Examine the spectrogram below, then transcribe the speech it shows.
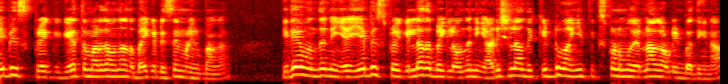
ஏபிஎஸ் பிரேக்கு ஏற்ற மாதிரி தான் வந்து அந்த பைக்கை டிசைன் பண்ணியிருப்பாங்க. இதே வந்து நீங்கள் ஏபிஎஸ் பிரேக் இல்லாத பைக்கில் வந்து நீங்கள் அடிஷனலாக வந்து கிட்டு வாங்கி ஃபிக்ஸ் பண்ணும்போது என்ன ஆகும் அப்படின்னு பார்த்தீங்கன்னா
